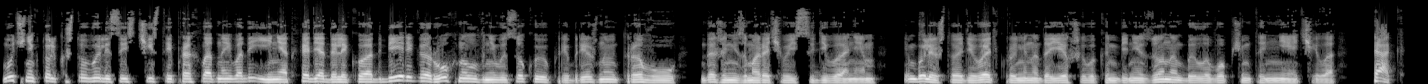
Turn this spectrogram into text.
Лучник только что вылез из чистой прохладной воды и, не отходя далеко от берега, рухнул в невысокую прибрежную траву, даже не заморачиваясь с одеванием. Тем более, что одевать, кроме надоевшего комбинезона, было, в общем-то, нечего – так,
